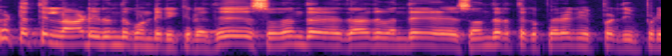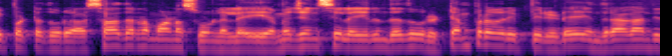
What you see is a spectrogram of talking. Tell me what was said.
கட்டத்தில் நாடு இருந்து கொண்டிருக்கிறது. சுதந்திர அதாவது வந்து சுதந்திரத்துக்கு பிறகு இப்படி இப்படிப்பட்டது ஒரு அசாதாரணமான சூழ்நிலை. எமர்ஜென்சியில் இருந்தது ஒரு டெம்பரவரி பீரியடு. இந்திரா காந்தி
